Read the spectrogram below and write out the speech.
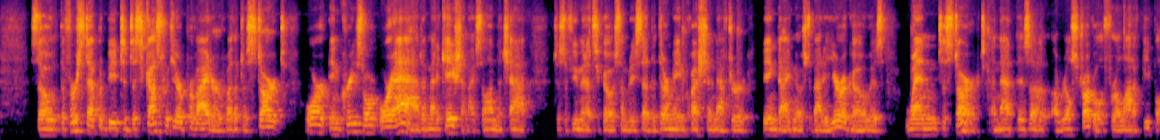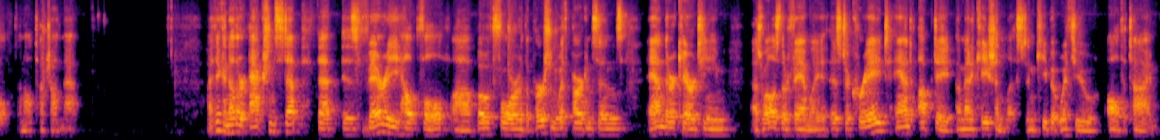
So the first step would be to discuss with your provider whether to start or increase or, or add a medication. I saw in the chat just a few minutes ago, somebody said that their main question after being diagnosed about a year ago is when to start. And that is a, a real struggle for a lot of people. And I'll touch on that. I think another action step that is very helpful, uh, both for the person with Parkinson's and their care team, as well as their family, is to create and update a medication list and keep it with you all the time.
